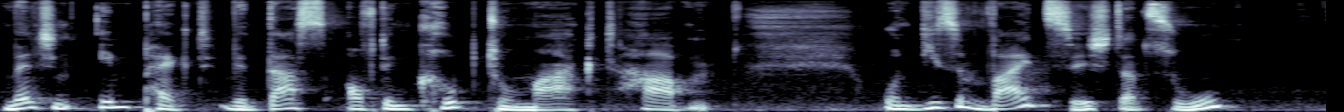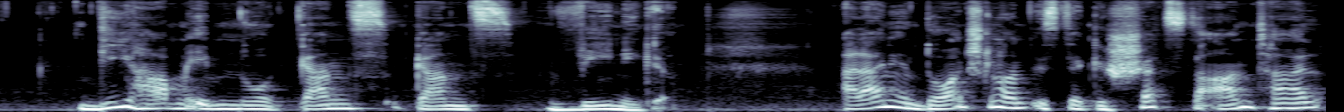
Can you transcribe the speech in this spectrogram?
Welchen Impact wird das auf den Kryptomarkt haben? Und diese Weitsicht dazu, die haben eben nur ganz, ganz wenige. Allein in Deutschland ist der geschätzte Anteil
